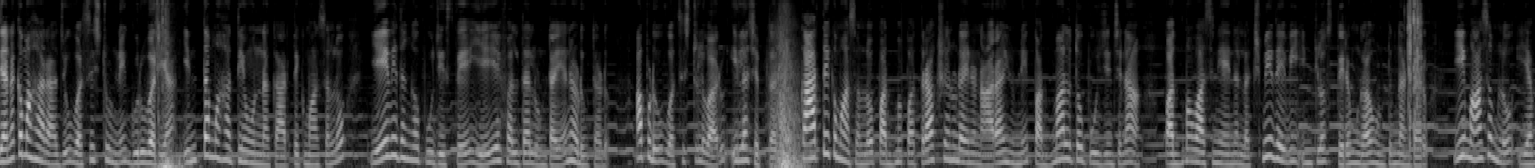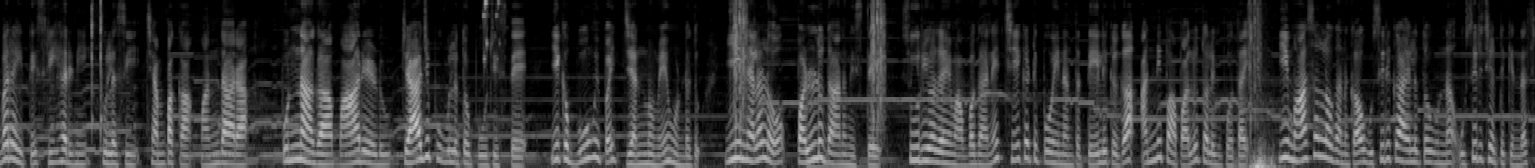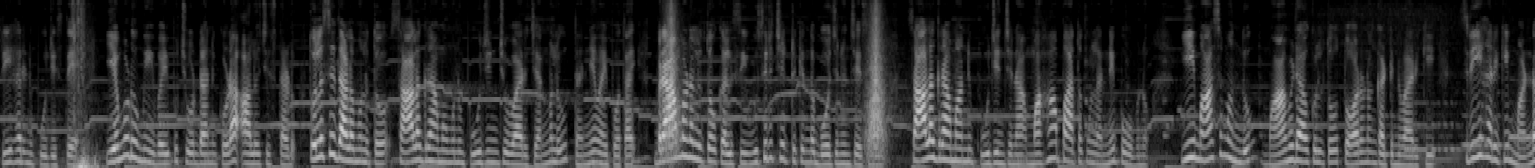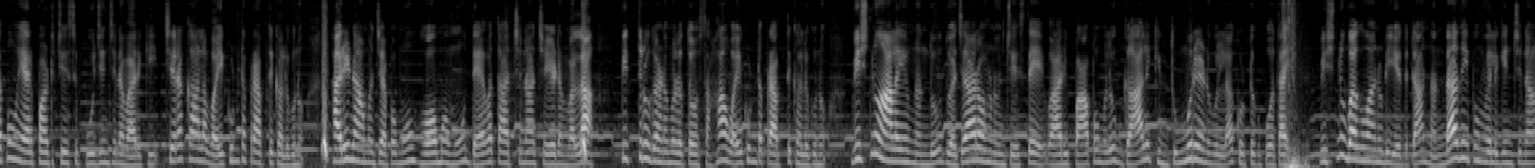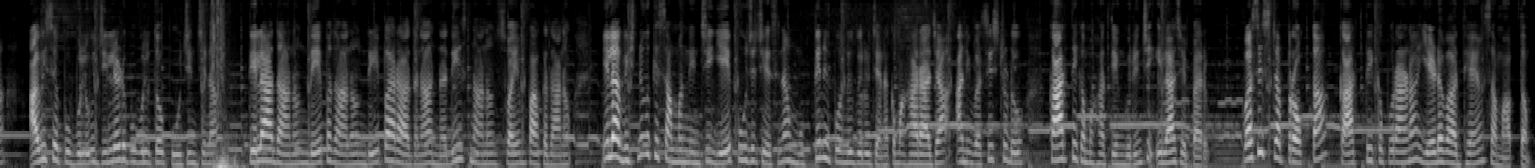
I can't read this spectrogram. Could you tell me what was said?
జనక మహారాజు వశిష్ఠుణ్ణి గురువర్య ఇంత మహత్యం ఉన్న కార్తీక మాసంలో ఏ విధంగా పూజిస్తే ఏ ఏ ఫలితాలు ఉంటాయని అడుగుతాడు. అప్పుడు వశిష్ఠుల వారు ఇలా చెప్తారు. కార్తీక మాసంలో పద్మ పత్రాక్షణుడైన నారాయణుణ్ణి పద్మాలతో పూజించిన పద్మవాసిని అయిన లక్ష్మీదేవి ఇంట్లో స్థిరంగా ఉంటుందంటారు. ఈ మాసంలో ఎవరైతే శ్రీహరిని తులసి చంపక మందార పున్నాగ మారేడు జాజి పువ్వులతో పూజిస్తే ఇక భూమిపై జన్మమే ఉండదు. ఈ నెలలో పళ్ళు దానమిస్తే సూర్యోదయం అవ్వగానే చీకటి పోయినంత తేలికగా అన్ని పాపాలు తొలగిపోతాయి. ఈ మాసంలో గనక ఉసిరికాయలతో ఉన్న ఉసిరి చెట్టు కింద శ్రీహరిని పూజిస్తే యముడు మీ వైపు చూడ్డానికి కూడా ఆలోచిస్తాడు. తులసి దళములతో సాలగ్రామమును పూజించు వారి జన్మలు ధన్యమైపోతాయి. బ్రాహ్మణులతో కలిసి ఉసిరి చెట్టు కింద భోజనం చేసిన సాలగ్రామాన్ని పూజించిన మహాపాతకులన్నీ పోవును. ఈ మాసమందు మామిడాకులతో తోరణం కట్టిన వారికి శ్రీహరికి మండపం ఏర్పాటు చేసి పూజించిన వారికి చిరకాల వైకుంఠ ప్రాప్తి కలుగును. హరినామ జపము హోమము దేవతార్చన చేయడం వల్ల పితృగణములతో సహా వైకుంఠ ప్రాప్తి కలుగును. విష్ణు ఆలయం నందు ధ్వజారోహణం చేస్తే వారి పాపములు గాలికి దుమ్మురేణువుల్లా కొట్టుకుపోతాయి. విష్ణు భగవానుడి ఎదుట నందాదీపం వెలిగించిన అవిసె పువ్వులు జిల్లెడు పువ్వులతో పూజించిన తిలాదానం దీపదానం దీపారాధన నదీ స్నానం స్వయంపాకదానం ఇలా విష్ణువుకి సంబంధించి ఏ పూజ చేసినా ముక్తిని పొందుదురు జనక మహారాజా అని వశిష్ఠుడు కార్తీక మహత్యం గురించి ఇలా చెప్పారు. వశిష్ఠ ప్రోక్త కార్తీక పురాణ ఏడవ అధ్యాయం సమాప్తం.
